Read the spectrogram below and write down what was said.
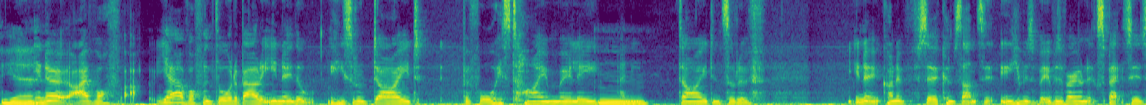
yeah. you know i've off yeah i've often thought about it you know that he sort of died before his time really and he died in sort of you know kind of circumstance he was it was a very unexpected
